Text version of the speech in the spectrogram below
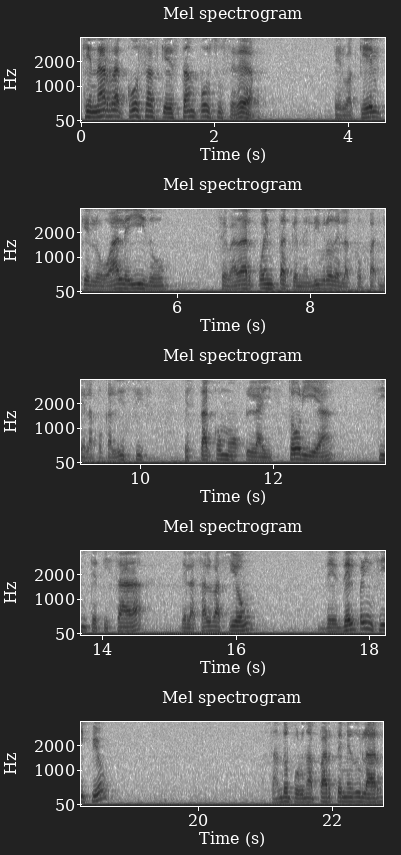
que narra cosas que están por suceder, pero aquel que lo ha leído se va a dar cuenta que en el libro del Apocalipsis está como la historia sintetizada de la salvación desde el principio, pasando por una parte medular,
